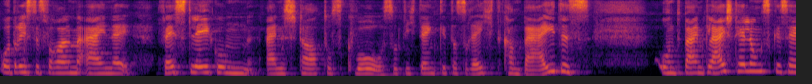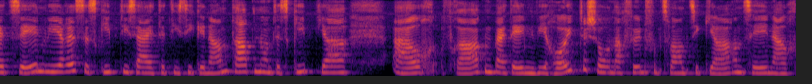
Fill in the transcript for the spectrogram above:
Oder ist es vor allem eine Festlegung eines Status quo? Und ich denke, das Recht kann beides. Und beim Gleichstellungsgesetz sehen wir es. Es gibt die Seite, die Sie genannt haben. Und es gibt ja auch Fragen, bei denen wir heute schon nach 25 Jahren sehen, auch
